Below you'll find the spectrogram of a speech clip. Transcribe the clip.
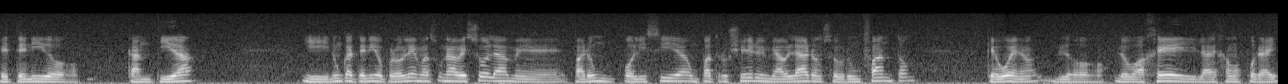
he tenido cantidad y nunca he tenido problemas. Una vez sola me paró un policía, un patrullero y me hablaron sobre un Phantom, que bueno, lo, lo bajé y la dejamos por ahí,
